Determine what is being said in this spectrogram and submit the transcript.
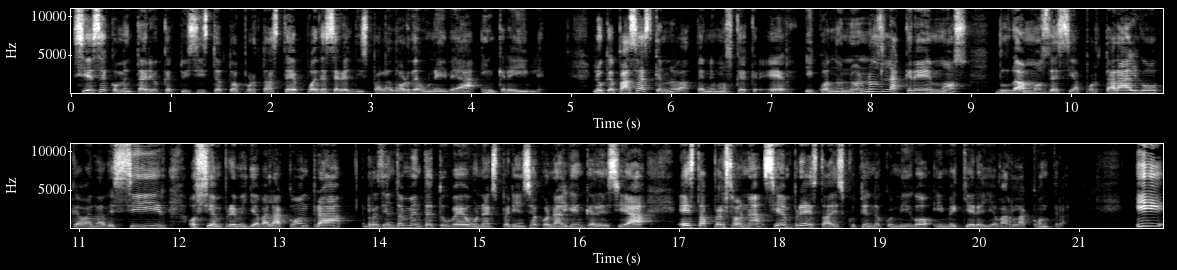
si ese comentario que tú hiciste o tú aportaste puede ser el disparador de una idea increíble. Lo que pasa es que no la tenemos que creer y cuando no nos la creemos dudamos de si aportar algo, qué van a decir o siempre me lleva la contra. Recientemente tuve una experiencia con alguien que decía, esta persona siempre está discutiendo conmigo y me quiere llevar la contra. Y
